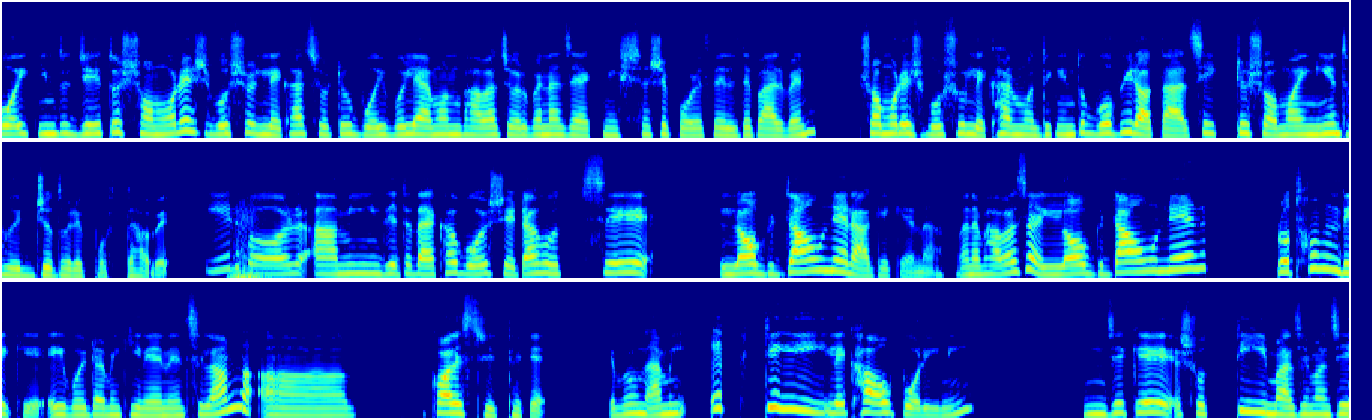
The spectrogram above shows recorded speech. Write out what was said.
বই, কিন্তু যেহেতু সমরেশ বসুর লেখা ছোট বই বলে এমন ভাবা চলবে না যে এক নিঃশ্বাসে পড়ে ফেলতে পারবেন। সমরেশ বসুর লেখার মধ্যে কিন্তু গভীরতা আছে, একটু সময় নিয়ে ধৈর্য ধরে পড়তে হবে। এরপর আমি যেটা দেখাবো সেটা হচ্ছে লকডাউনের আগে কেনা। মানে ভাবা যায় লকডাউনের প্রথম দিকে এই বইটা আমি কিনে এনেছিলাম কলেজ স্ট্রিট থেকে। এবং আমি একটি লেখাও পড়িনি। নিজেকে সত্যি মাঝে মাঝে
